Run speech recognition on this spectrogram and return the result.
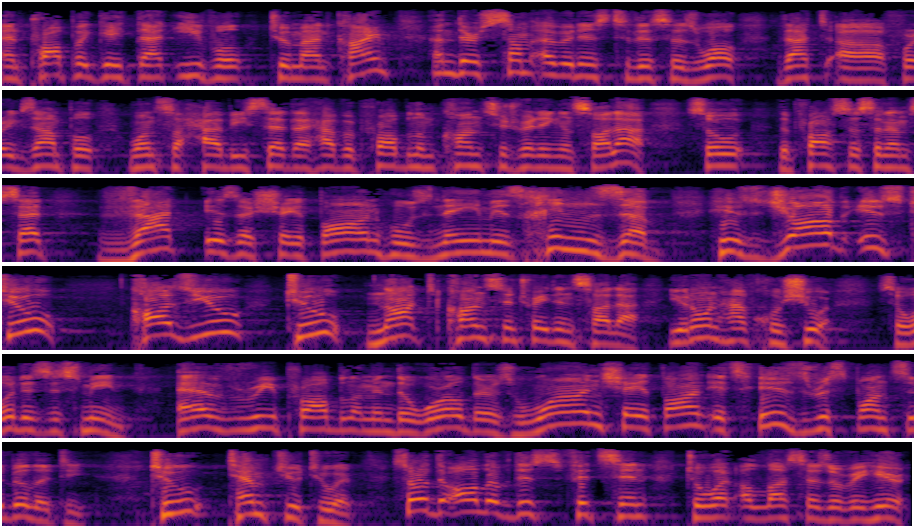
and propagate that evil to mankind. And there's some evidence to this as well, that uh, for example, one sahabi said, I have a problem concentrating in salah. So the Prophet ﷺ said, that is a shaitan whose name is khinzab. His job is to cause you to not concentrate in salah. You don't have khushu'. So what does this mean? Every problem in the world, there's one shaitan, it's his responsibility to tempt you to it. So the, all of this fits in to what Allah says over here.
